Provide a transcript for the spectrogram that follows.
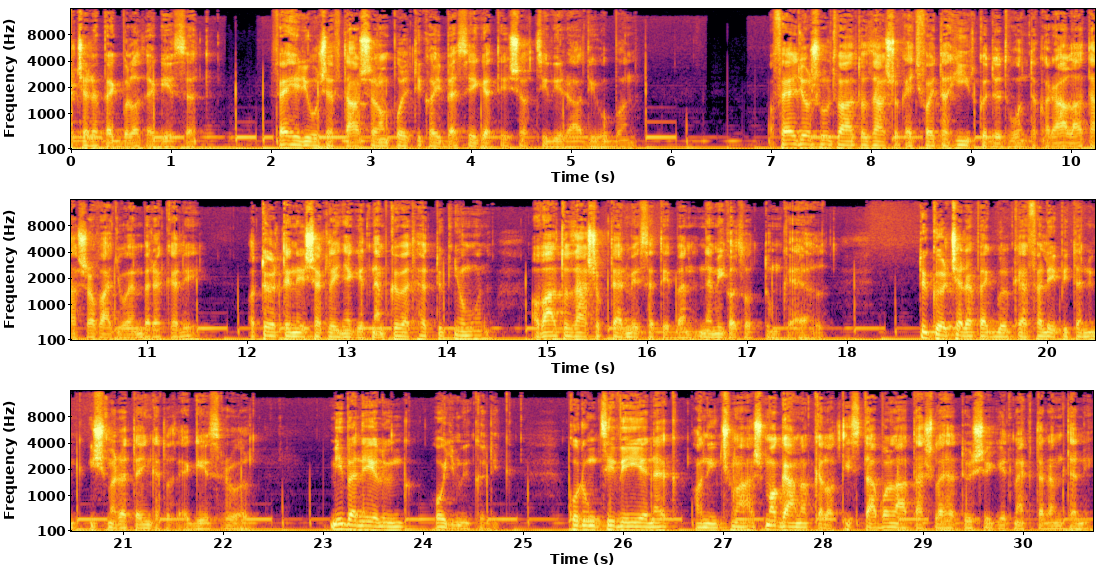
Tükörcserepekből az egészet. Fehér József politikai beszélgetés a civil rádióban. A felgyorsult változások egyfajta hírködöt vontak a rálátásra vágyó emberek elé, a történések lényegét nem követhettük nyomon, a változások természetében nem igazodtunk el. Tükörcserepekből kell felépítenünk ismereteinket az egészről. Miben élünk, hogy működik. Korunk civiljének, ha nincs más, magának kell a tisztában látás lehetőségét megteremteni.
